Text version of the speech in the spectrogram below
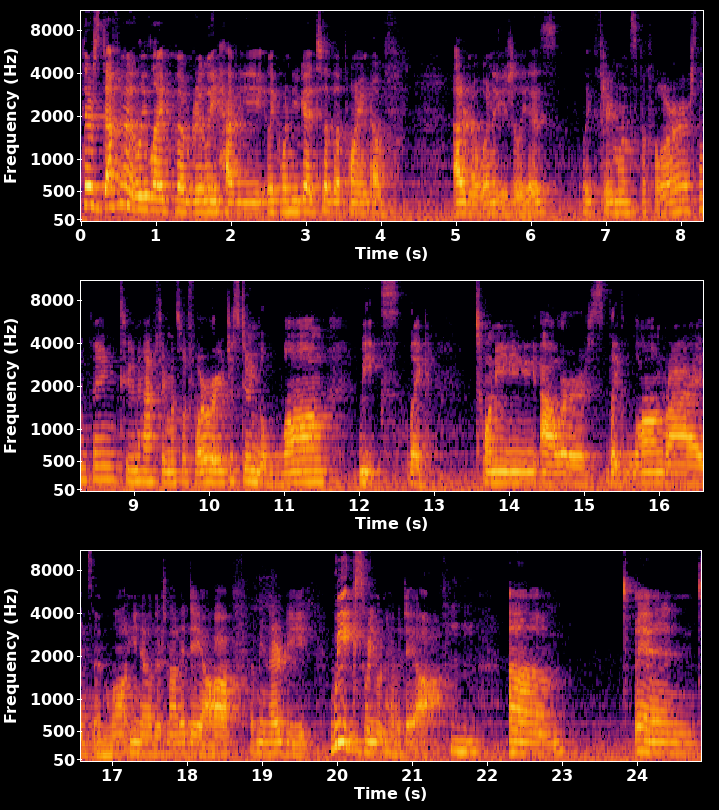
there's definitely like the really heavy, like when you get to the point of, I don't know when it usually is, like three months before or something, two and a half, three months before, where you're just doing the long weeks, like 20 hours, like long rides and long, you know, there's not a day off. I mean, there'd be weeks where you wouldn't have a day off. Um, and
